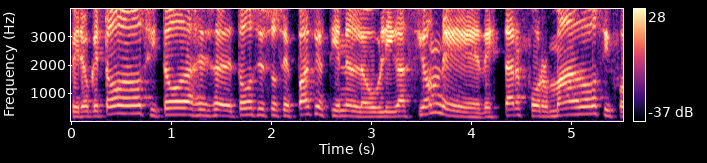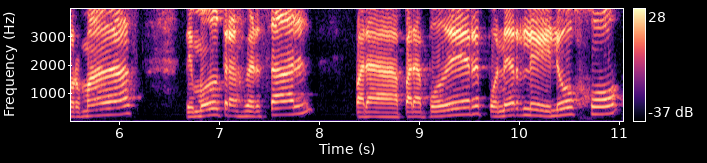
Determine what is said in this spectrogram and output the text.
pero que todos y todas todos esos espacios tienen la obligación de, estar formados y formadas de modo transversal para, poder ponerle el ojo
